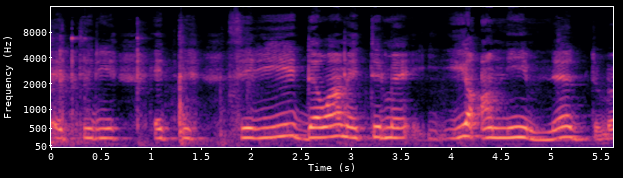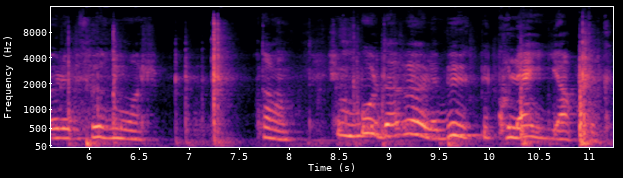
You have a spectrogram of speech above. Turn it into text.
ettiri, etti, seriyi devam ettirmeyi anlayayım. Ne böyle bir söz mü var? Tamam. Şimdi burada böyle büyük bir kule yaptık.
